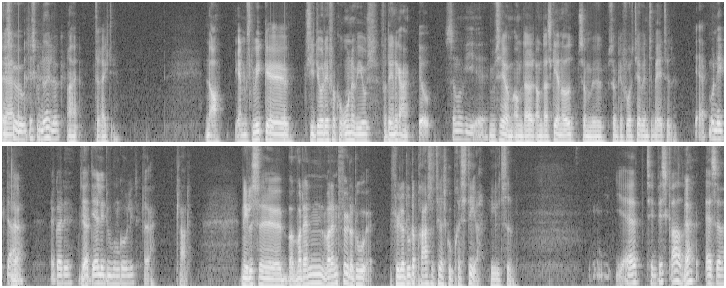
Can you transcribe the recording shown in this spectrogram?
Det Ja. skulle jo det skulle nødig lukke. Nej, det er rigtigt. Nå, jamen skal vi ikke øh, sige, det var det for coronavirus for denne gang. Jo, så må vi... Øh, Vi må se, om, om, der, om der sker noget, som, øh, som kan få os til at vende tilbage til det. ja, må ikke, der, Ja. ja. der gør det. Ja. Ja. ja, det er lidt uundgåeligt. Klart. Niels, øh, hvordan, hvordan føler du, føler du dig presset til at skulle præstere hele tiden? Ja, til en vis grad. Ja. Altså,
